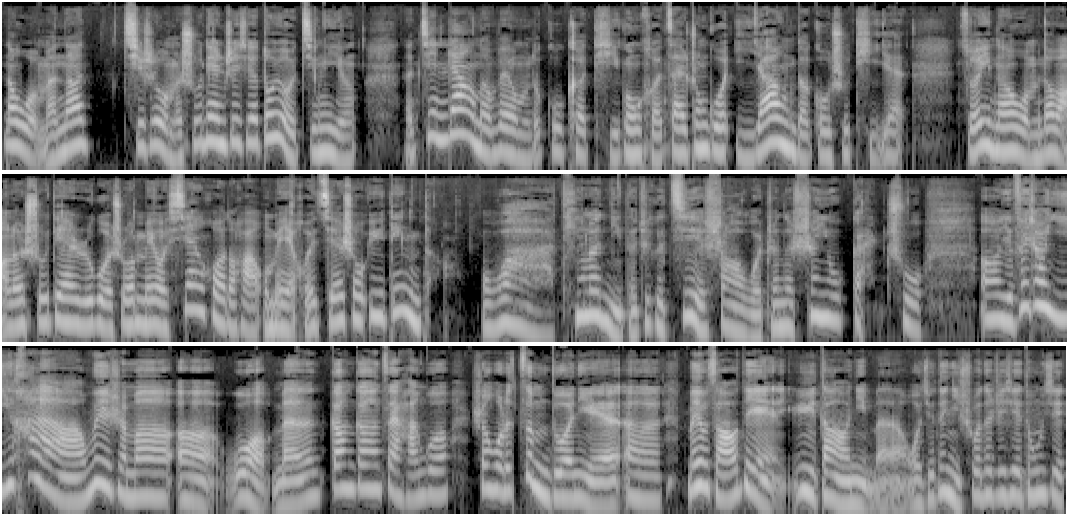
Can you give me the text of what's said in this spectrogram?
那我们呢，其实我们书店这些都有经营，那尽量的为我们的顾客提供和在中国一样的购书体验。所以呢，我们的网络书店如果说没有现货的话，我们也会接受预定的。哇，听了你的这个介绍，我真的深有感触，呃，也非常遗憾啊。为什么呃，我们刚刚在韩国生活了这么多年，呃，没有早点遇到你们？我觉得你说的这些东西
